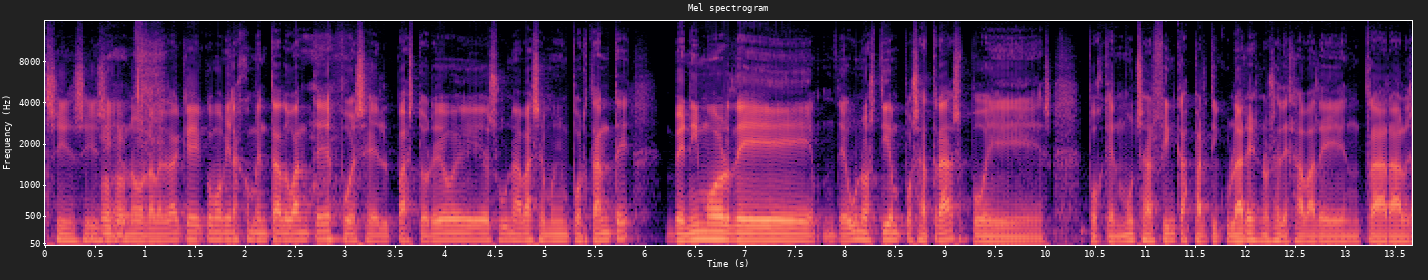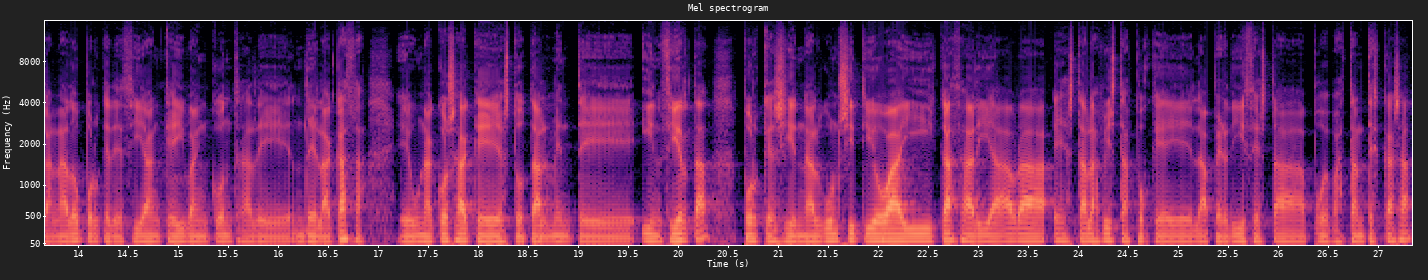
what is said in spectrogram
Sí, sí, sí. No, la verdad que, como bien has comentado antes, pues el pastoreo es una base muy importante venimos de, unos tiempos atrás, pues, pues que en muchas fincas particulares no se dejaba de entrar al ganado porque decían que iba en contra de, la caza. Eh, una cosa que es totalmente incierta, porque si en algún sitio hay caza y ahora está a las vistas pues la perdiz está pues bastante escasa,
